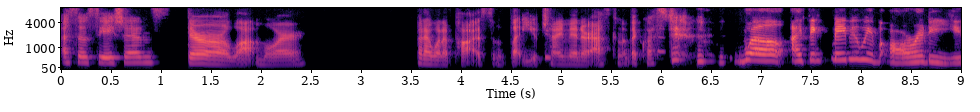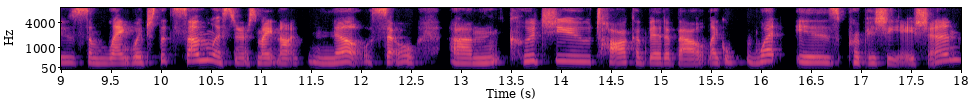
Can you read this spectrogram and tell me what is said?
associations. There are a lot more but I want to pause and let you chime in or ask another question. well, I think maybe we've already used some language that some listeners might not know. So, um, could you talk a bit about like what is propitiation?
